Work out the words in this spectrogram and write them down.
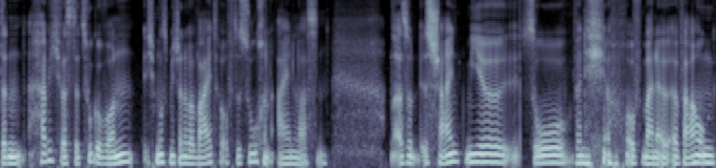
dann habe ich was dazu gewonnen. Ich muss mich dann aber weiter auf das Suchen einlassen. Also es scheint mir so, wenn ich auf meine Erfahrung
